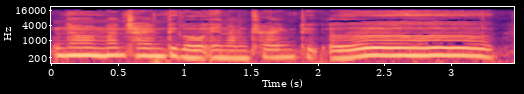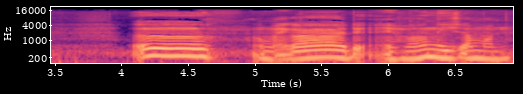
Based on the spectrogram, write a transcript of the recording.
No, I'm not trying to go in. I'm trying to. Oh. Oh. Oh my god. If only someone.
